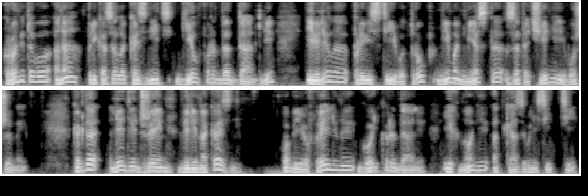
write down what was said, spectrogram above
Кроме того, она приказала казнить Гилфорда Дадли и велела провести его труп мимо места заточения его жены. Когда леди Джейн вели на казнь, обе ее фрейлины горько рыдали, их ноги отказывались идти.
